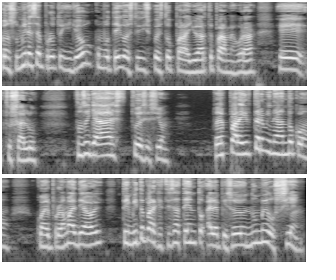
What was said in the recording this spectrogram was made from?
consumir ese producto y yo, como te digo, estoy dispuesto para ayudarte para mejorar eh, tu salud. Entonces ya es tu decisión. Entonces para ir terminando con, con el programa del día de hoy, te invito para que estés atento al episodio número 100.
